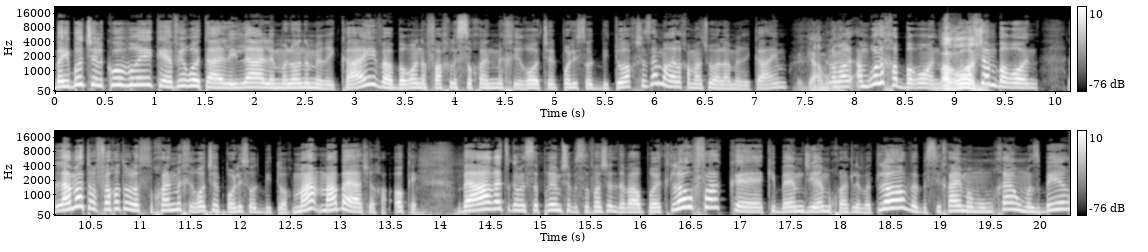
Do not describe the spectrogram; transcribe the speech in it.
בעיבוד של קובריק העבירו את העלילה למלון אמריקאי, והברון הפך לסוכן מכירות של פוליסות ביטוח, שזה מראה לך משהו על האמריקאים. לגמרי. כלומר, אמרו לך ברון, ברון. שם ברון. למה אתה הופך אותו לסוכן מכירות של פוליסות ביטוח? מה, מה הבעיה שלך? אוקיי. בהארץ גם מספרים שבסופו של דבר הפרויקט לא הופק, אה, כי ב-MGM הוחלט לבטלו, ובשיחה עם המומחה הוא מסביר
